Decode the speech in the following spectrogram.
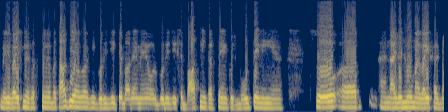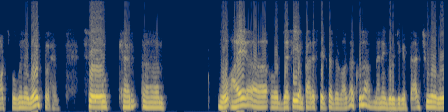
मेरी वाइफ ने रास्ते में बता दिया होगा कि गुरुजी के बारे में और गुरुजी से बात नहीं करते हैं कुछ बोलते नहीं है। So and I don't know my wife had not spoken a word to him so खैर वो आए uh, और जैसे ही अंपायर स्टेट का दरवाज़ा खुला मैंने गुरुजी के पैर छुए वो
